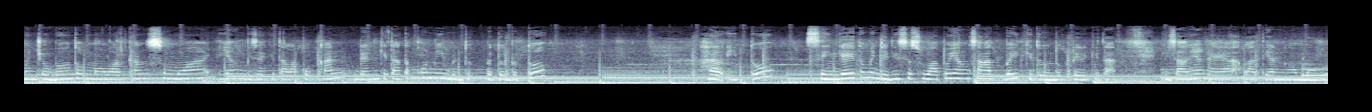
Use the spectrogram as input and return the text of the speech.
mencoba untuk mengeluarkan semua yang bisa kita lakukan dan kita tekuni betul-betul hal itu sehingga itu menjadi sesuatu yang sangat baik gitu untuk diri kita. Misalnya kayak latihan ngomong.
